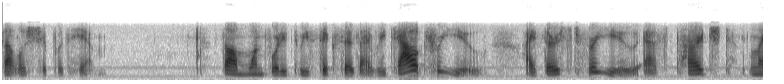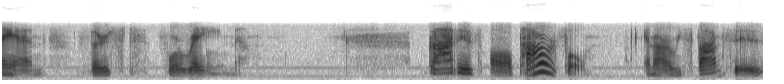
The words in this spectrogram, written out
fellowship with Him. Psalm 143 6 says, I reach out for you. I thirst for you as parched land thirsts for rain. God is all powerful, and our response is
